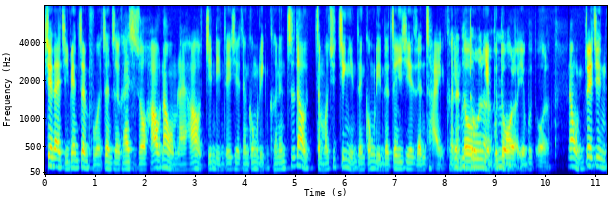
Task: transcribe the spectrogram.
现在，即便政府的政策开始说好，那我们来好好经营这些人工林，可能知道怎么去经营人工林的这一些人才，可能都也不多了，也不多了。那我们最近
